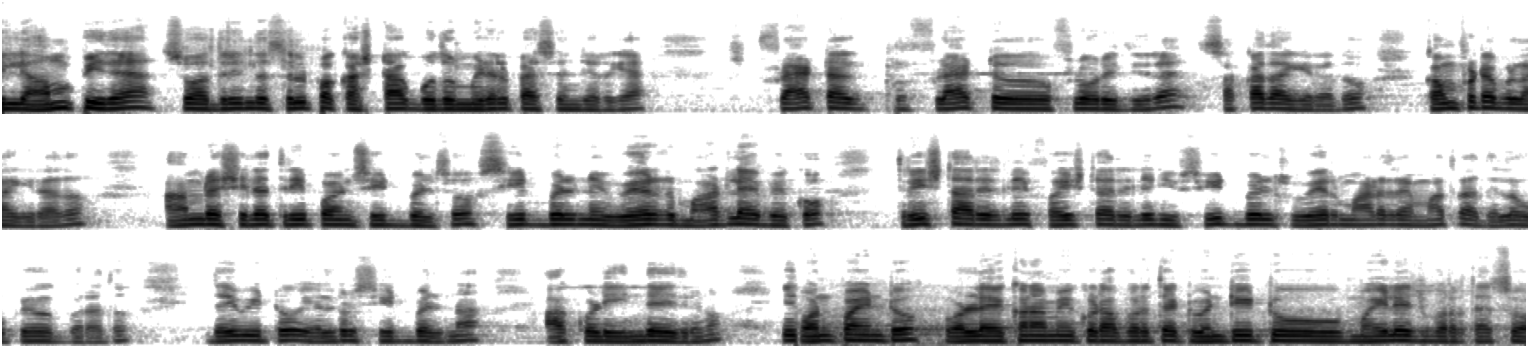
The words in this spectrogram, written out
ಇಲ್ಲಿ ಹಂಪ್ ಇದೆ. ಸೊ ಅದರಿಂದ ಸ್ವಲ್ಪ ಕಷ್ಟ ಆಗ್ಬೋದು ಮಿಡಲ್ ಪ್ಯಾಸೆಂಜರ್ಗೆ ಫ್ಲ್ಯಾಟಾಗಿ ಫ್ಲ್ಯಾಟ್ ಫ್ಲೋರ್ ಇದ್ದಿದ್ರೆ ಸಕ್ಕತ್ತಾಗಿರೋದು ಕಂಫರ್ಟೇಬಲ್ ಆಗಿರೋದು. ಆಮ್ರೆಸ್ಟ್ ಇಲ್ಲ three point seat belts seat belt ನೀವು ವೇರ್ ಮಾಡಲೇಬೇಕು. ತ್ರೀ ಸ್ಟಾರ್ ಇರಲಿ ಫೈವ್ ಸ್ಟಾರ್ ಇರಲಿ, ನೀವು ಸೀಟ್ ಬೆಲ್ಟ್ಸ್ ವೇರ್ ಮಾಡಿದ್ರೆ ಮಾತ್ರ ಅದೆಲ್ಲ ಉಪಯೋಗಕ್ಕೆ ಬರೋದು. ದಯವಿಟ್ಟು ಎಲ್ಲರೂ ಸೀಟ್ ಬೆಲ್ಟ್ನ ಹಾಕ್ಕೊಳ್ಳಿ ಹಿಂದೆ ಇದ್ರೂ ಇದು ಒನ್ ಪಾಯಿಂಟು ಒಳ್ಳೆ ಎಕನಾಮಿ ಕೂಡ ಬರುತ್ತೆ. ಟ್ವೆಂಟಿ ಟು ಮೈಲೇಜ್ ಬರುತ್ತೆ. ಸೊ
